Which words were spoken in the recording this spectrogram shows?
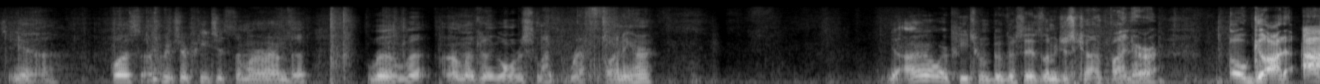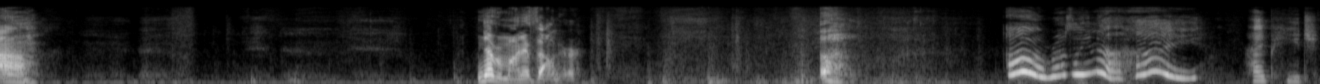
So yeah. Plus, I'm pretty sure Peach is somewhere around the room, but I'm not gonna go risk my breath finding her. Yeah, I don't know where Peach from Bugos is. Let me just try and find her. Oh god, ah! Never mind, I found her. Uh. Oh, Rosalina, hi. Hi, Peach.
